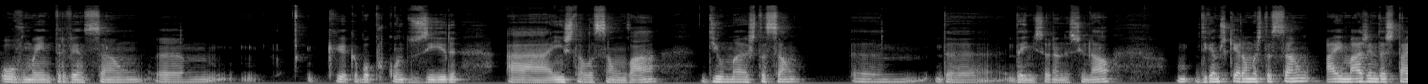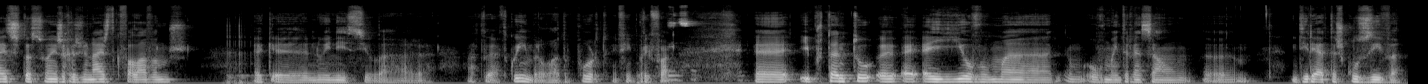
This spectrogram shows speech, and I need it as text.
houve uma intervenção que acabou por conduzir à instalação lá de uma estação um, da, da emissora nacional. Digamos que era uma estação à imagem das tais estações regionais de que falávamos no início a, a, de Coimbra ou a do Porto, enfim, por aí fora. Uh, e, portanto, uh, aí houve uma, houve uma intervenção uh, direta, exclusiva.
